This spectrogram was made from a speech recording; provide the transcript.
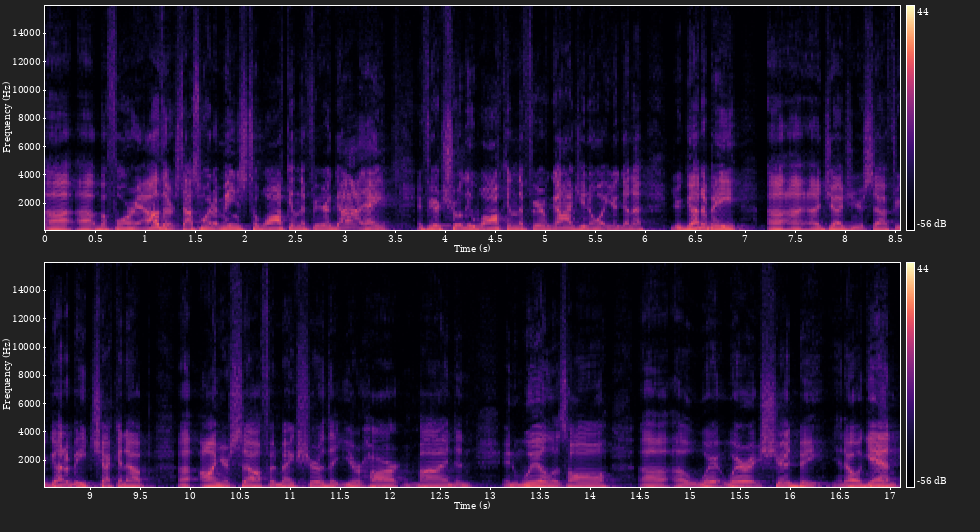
uh, uh, before others. That's what it means to walk in the fear of God. Hey, if you're truly walking in the fear of God, you know what? You're gonna you're gonna be uh, uh, uh judging yourself. You're gonna be checking up uh, on yourself and make sure that your heart and mind and and will is all where where it should be. You know, again,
